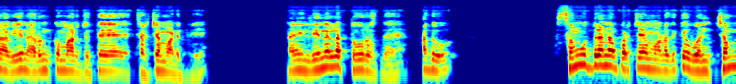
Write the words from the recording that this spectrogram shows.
ನಾವೇನು ಅರುಣ್ ಕುಮಾರ್ ಜೊತೆ ಚರ್ಚೆ ಮಾಡಿದ್ವಿ. ನಾನು ಇಲ್ಲಿ ಏನೆಲ್ಲ ತೋರಿಸ್ದೆ, ಅದು ಸಮುದ್ರನ ಪರಿಚಯ ಮಾಡೋದಕ್ಕೆ ಒಂದು ಚಮ್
